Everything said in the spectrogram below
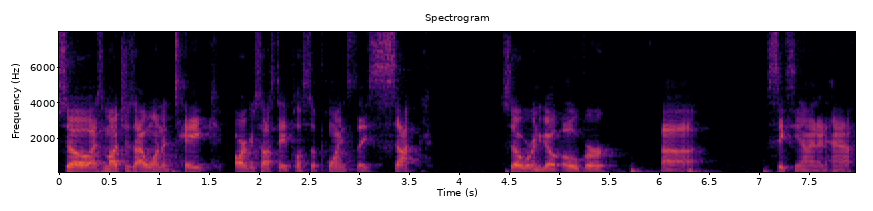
So as much as I want to take Arkansas State plus the points, they suck. So we're going to go over uh, 69 and a half.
